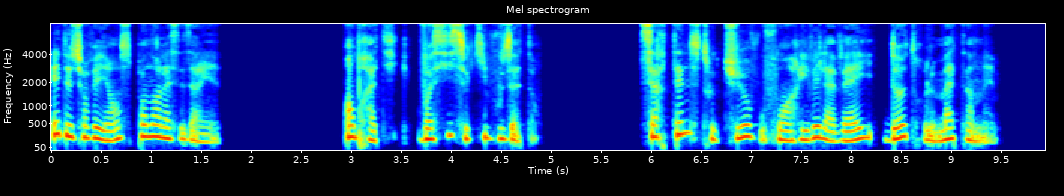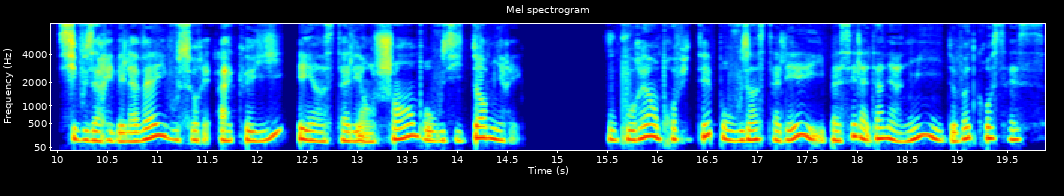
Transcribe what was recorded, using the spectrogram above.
et de surveillance pendant la césarienne. En pratique, voici ce qui vous attend. Certaines structures vous font arriver la veille, d'autres le matin même. Si vous arrivez la veille, vous serez accueilli et installé en chambre où vous y dormirez. Vous pourrez en profiter pour vous installer et y passer la dernière nuit de votre grossesse.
